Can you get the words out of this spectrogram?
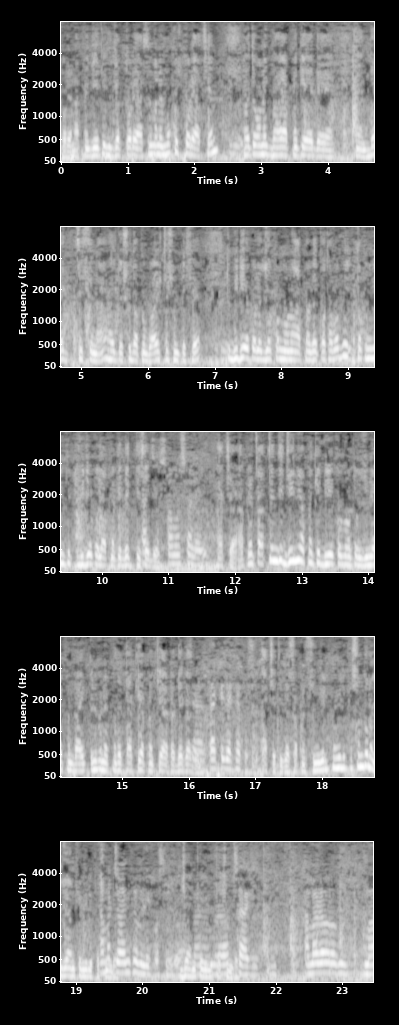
পড়েন। আপনি যেহেতু হিজাব পরে আছেন মানে মুখোশ পরে আছেন হয়তো অনেক ভাই আপনাকে দেখতেছে না হয়তো শুধু আপনার বয়সটা শুনতেছে। তো ভিডিও কলে যখন ওনা আপনাদের কথা বলবে তখন কিন্তু ভিডিও কলে আপনাকে দেখতে চাইবে। আচ্ছা, সমস্যা নেই। আচ্ছা আপনি চাচ্ছেন যে যিনি আপনাকে বিয়ে করবেন অথবা যিনি আপনার দায়িত্ব নেবেন একমাত্র তাকে আপনার চেহারাটা দেখাবেন। আচ্ছা, তাকে দেখাতে আচ্ছা ঠিক আছে। আপনার সিঙ্গেল ফ্যামিলি পছন্দ না জয়েন্ট ফ্যামিলি পছন্দ? আমার জয়েন্ট ফ্যামিলি পছন্দ। জয়েন্ট ফ্যামিলি পছন্দ। আমার মা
